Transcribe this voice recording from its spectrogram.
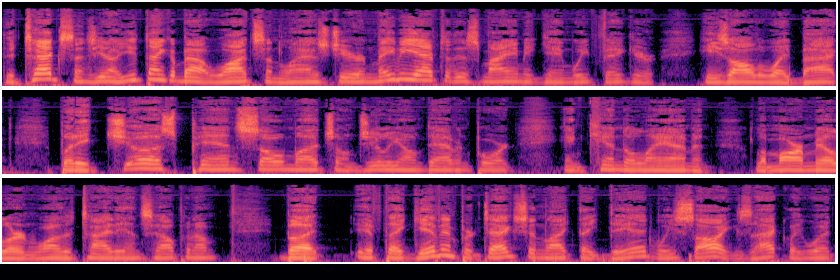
the Texans, you know, you think about Watson last year, and maybe after this Miami game, we figure he's all the way back, but it just pins so much on Julie'n Davenport and Kendall Lamm and Lamar Miller and one of the tight ends helping them. But if they give him protection like they did, we saw exactly what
